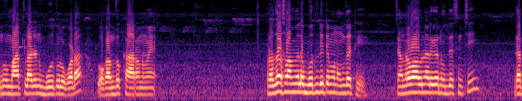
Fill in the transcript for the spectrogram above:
నువ్వు మాట్లాడిన బూతులు కూడా ఒక అందుకు కారణమే. ప్రజాస్వామ్యంలో బూతులు తిట్టేమని ఉందటి? చంద్రబాబు నాయుడు గారిని ఉద్దేశించి గత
